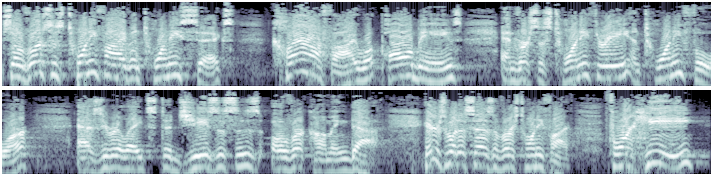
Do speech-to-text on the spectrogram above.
So verses 25 and 26 clarify what Paul means and verses 23 and 24 as he relates to Jesus' overcoming death. Here's what it says in verse 25. For he,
